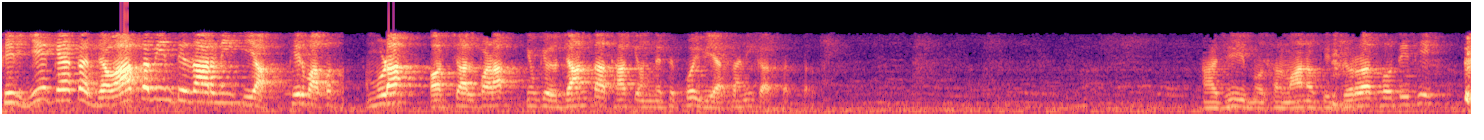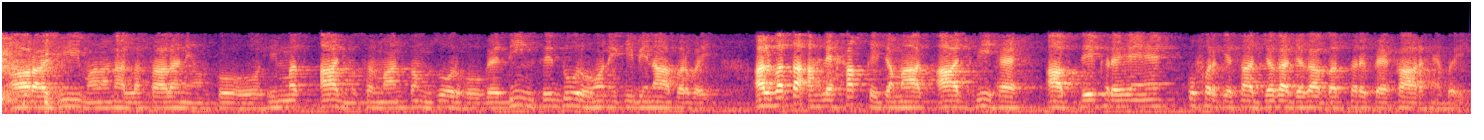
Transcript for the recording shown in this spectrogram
پھر یہ کہہ کر جواب کا بھی انتظار نہیں کیا، پھر واپس مڑا اور چل پڑا کیونکہ وہ جانتا تھا کہ ان میں سے کوئی بھی ایسا نہیں کر سکتا۔ عجیب مسلمانوں کی ضرورت ہوتی تھی اور عجیب، مولانا اللہ تعالیٰ نے ان کو ہمت، آج مسلمان کمزور ہو گئے، دین سے دور ہونے کی بنا پر بھائی۔ البتہ اہل حق کی جماعت آج بھی ہے، آپ دیکھ رہے ہیں، کفر کے ساتھ جگہ جگہ برسر پیکار ہیں بھائی۔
